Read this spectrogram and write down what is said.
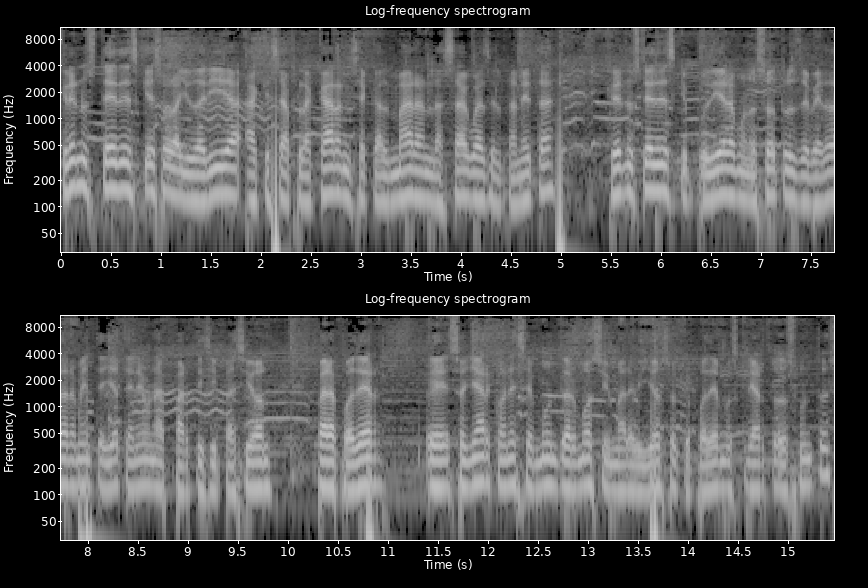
¿Creen ustedes que eso ayudaría a que se aplacaran y se calmaran las aguas del planeta? ¿Creen ustedes que pudiéramos nosotros de verdaderamente ya tener una participación para poder eh, soñar con ese mundo hermoso y maravilloso que podemos crear todos juntos?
